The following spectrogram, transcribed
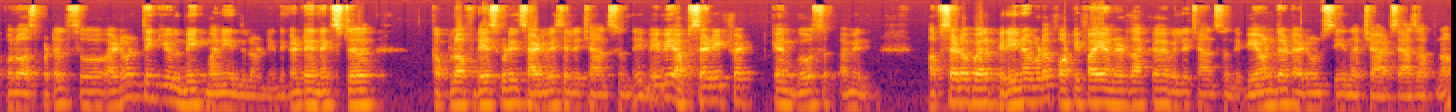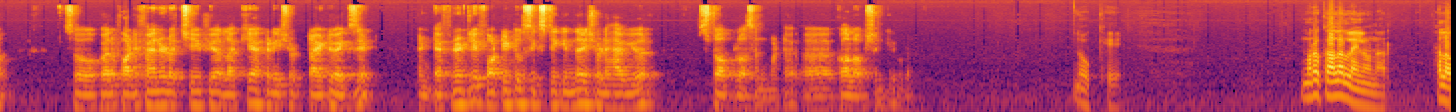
Apollo Hospital. So I don't think you will make money ఇందులో అండి. ఎందుకంటే నెక్స్ట్ కపుల్ ఆఫ్ డేస్ కూడా ఇది సైడ్ వేస్ వెళ్ళే ఛాన్స్ ఉంది. Maybe up side it fit can goes I mean up side ఒకవేళ పెరిగినా కూడా ఫార్టీ ఫైవ్ హండ్రెడ్ దాకా వెళ్ళే ఛాన్స్ ఉంది. Beyond that I don't see in the charts as of now so ఒకవేళ ఫార్టీ ఫైవ్ హండ్రెడ్ వచ్చి ఇఫ్ యూఆర్ లక్కీ అక్కడ you should try to exit and definitely forty to sixty కింద you should have your stop loss అనమాట కాల్ ఆప్షన్కి కూడా. ఓకే మరో కాలర్ లైన్లో ఉన్నారు. హలో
